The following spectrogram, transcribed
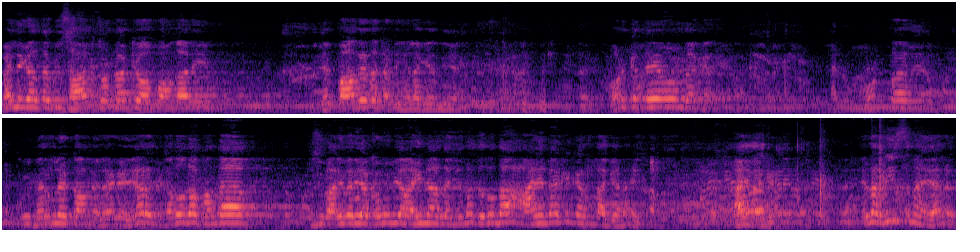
ਪਹਿਲੀ ਗੱਲ ਤਾਂ ਕੋਈ ਸਾਗ ਚੋਣਾ ਘਿਓ ਪਾਉਂਦਾ ਨਹੀਂ। ਜੇ ਪਾਦੇ ਤਾਂ ਟੱਟੀਆਂ ਲੱਗ ਜਾਂਦੀਆਂ। ਹੁਣ ਕਿੱਥੇ ਉਹ ਲੱਗ ਹੁਣ ਤਾਂ ਕੋਈ ਵਿਰਲੇ ਟਾਵੇਂ ਰਹਿ ਗਏ। ਯਾਰ ਜਦੋਂ ਦਾ ਬੰਦਾ ਤੁਸੀਂ ਵਾਰੀ ਵਾਰੀ ਆਖੋਗੇ ਵੀ ਆਹੀ ਨਾਲ ਲਈ ਜਾਂਦਾ, ਜਦੋਂ ਦਾ ਆਏ ਬਹਿ ਕੇ ਕਰਨ ਲੱਗ ਗਿਆ ਨਾ ਇਹ। ਆਏ ਬਹਿ ਕੇ। ਇਹਦਾ ਰੀਜ਼ਨ ਹੈ ਯਾਰ।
